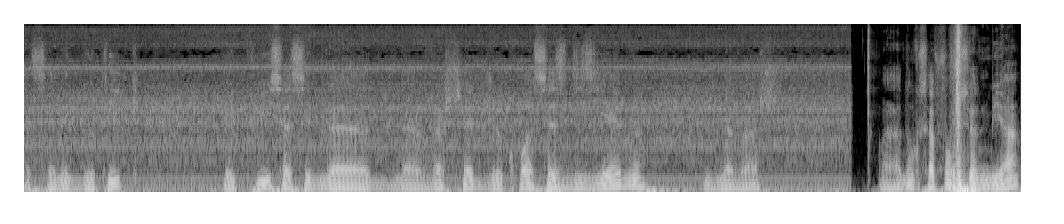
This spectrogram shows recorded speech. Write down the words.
ça c'est anecdotique. Et puis ça c'est de la, de la vachette, je crois, 16 dixièmes, de la vache. Voilà, donc ça fonctionne bien.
